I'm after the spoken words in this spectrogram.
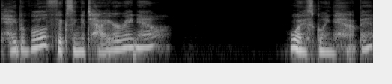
capable of fixing a tire right now. What is going to happen?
